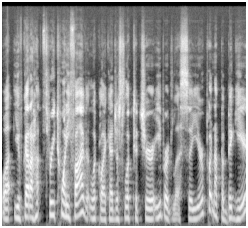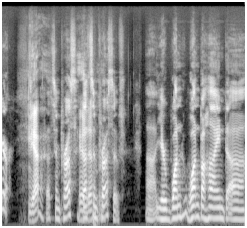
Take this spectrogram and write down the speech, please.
Well, you've got a 325. It looked like I just looked at your eBird list, so you're putting up a big year. Yeah, that's impressive. Yeah, that's definitely. impressive. Uh, you're one one behind uh,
